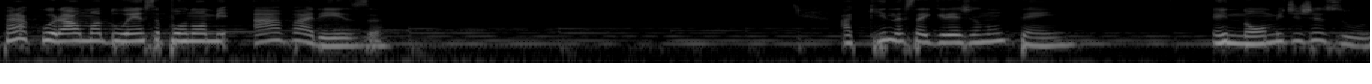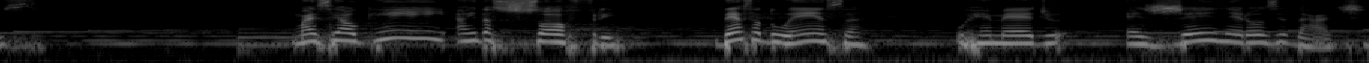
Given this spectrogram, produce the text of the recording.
para curar uma doença por nome avareza. Aqui nessa igreja não tem, em nome de Jesus. Mas se alguém ainda sofre dessa doença, o remédio é generosidade.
